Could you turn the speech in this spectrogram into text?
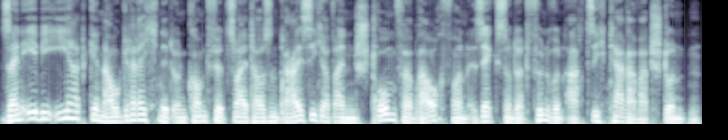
Sein EBI hat genau gerechnet und kommt für 2030 auf einen Stromverbrauch von 685 Terawattstunden.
